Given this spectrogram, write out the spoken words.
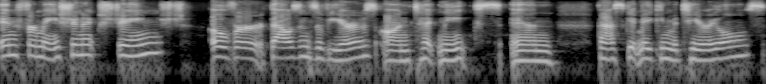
information exchanged over thousands of years on techniques and basket making materials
